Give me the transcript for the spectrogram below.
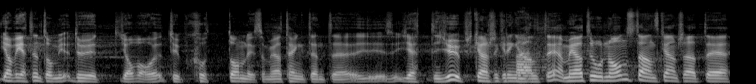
jag vet inte om, du vet, jag var typ 17 liksom. Jag tänkte inte jättedjupt kanske kring Nej. allt det. Men jag tror någonstans kanske att det,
